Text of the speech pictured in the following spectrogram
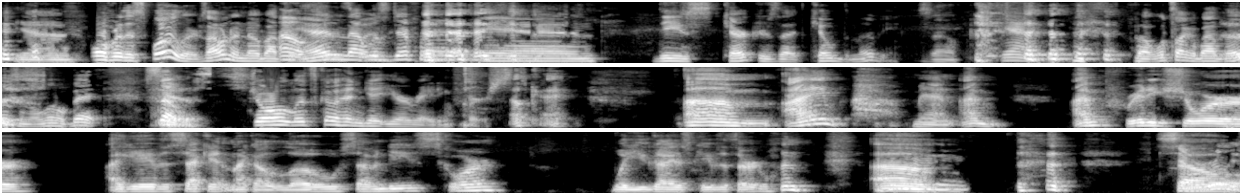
uh, yeah. Well, for the spoilers, I want to know about the Oh, for the end that was different spoilers. and these characters that killed the movie. So, yeah but we'll talk about those in a little bit. So, Yes. Joel, let's go ahead and get your rating first. Okay. Um, I'm man, I'm I'm pretty sure I gave the second like a low 70s score. What you guys gave the third one. Um So, so we're really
